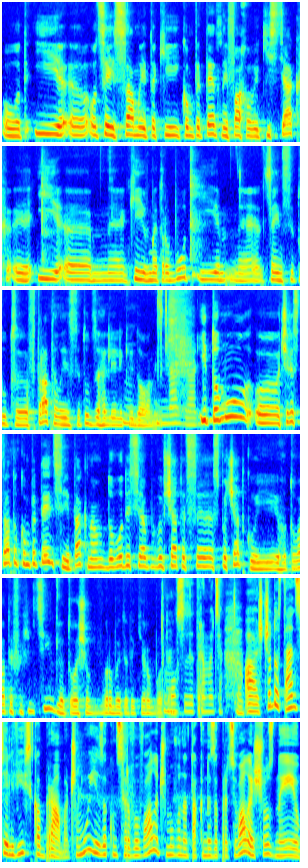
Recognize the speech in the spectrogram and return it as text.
От і е, оцей самий такий компетентний фаховий кістяк, е, і е, м, Київметробуд, і е, цей інститут е, втратили. Інститут взагалі ліквідований. На жаль. І тому о, через втрату компетенції так нам доводиться вивчати все спочатку і готувати фахівців для того, щоб робити такі роботи. Тому все затримується. Так. А щодо станції Львівська брама, чому її законсервували? Чому вона так і не запрацювала? І що з нею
